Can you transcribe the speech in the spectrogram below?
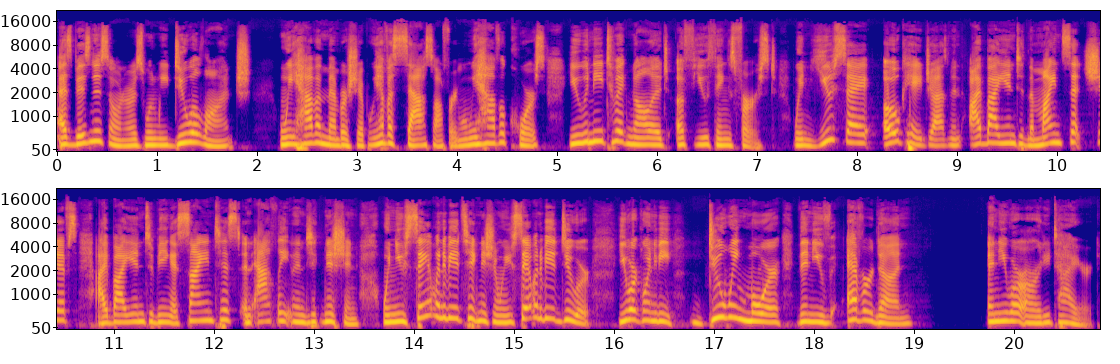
As business owners, when we do a launch, when we have a membership, we have a SaaS offering, when we have a course, you need to acknowledge a few things first. When you say, okay, Jasmine, I buy into the mindset shifts. I buy into being a scientist, an athlete, and a technician. When you say I'm going to be a technician, when you say I'm going to be a doer, you are going to be doing more than you've ever done. And you are already tired.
